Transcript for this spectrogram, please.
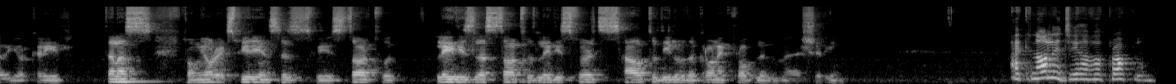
uh, your career. Tell us from your experiences. We start with ladies. Let's start with ladies first. How to deal with a chronic problem, uh, Shireen? Acknowledge you have a problem.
